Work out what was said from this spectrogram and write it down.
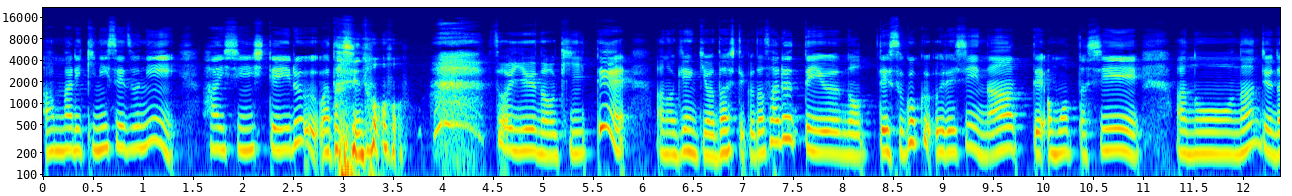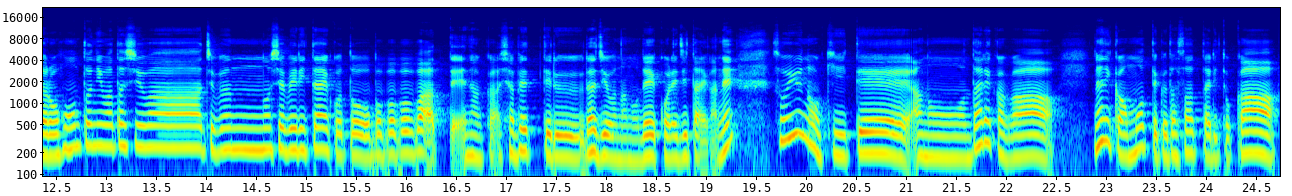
あんまり気にせずに配信している 私の そういうのを聞いてあの元気を出してくださるっていうのってすごく嬉しいなって思ったしあの何て言うんだろう本当に私は自分の喋りたいことをババババってなんか喋ってるラジオなのでこれ自体がね。そういうのを聞いてあの誰かが何か思ってくださったりとか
